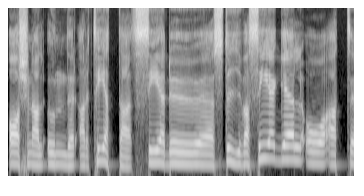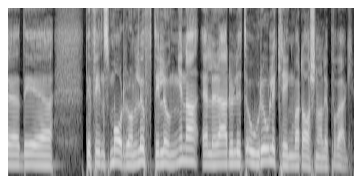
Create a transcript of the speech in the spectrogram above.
Arsenal under Arteta? Ser du eh, styva segel och att eh, det, det finns morgonluft i lungorna eller är du lite orolig kring vart Arsenal är på väg?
